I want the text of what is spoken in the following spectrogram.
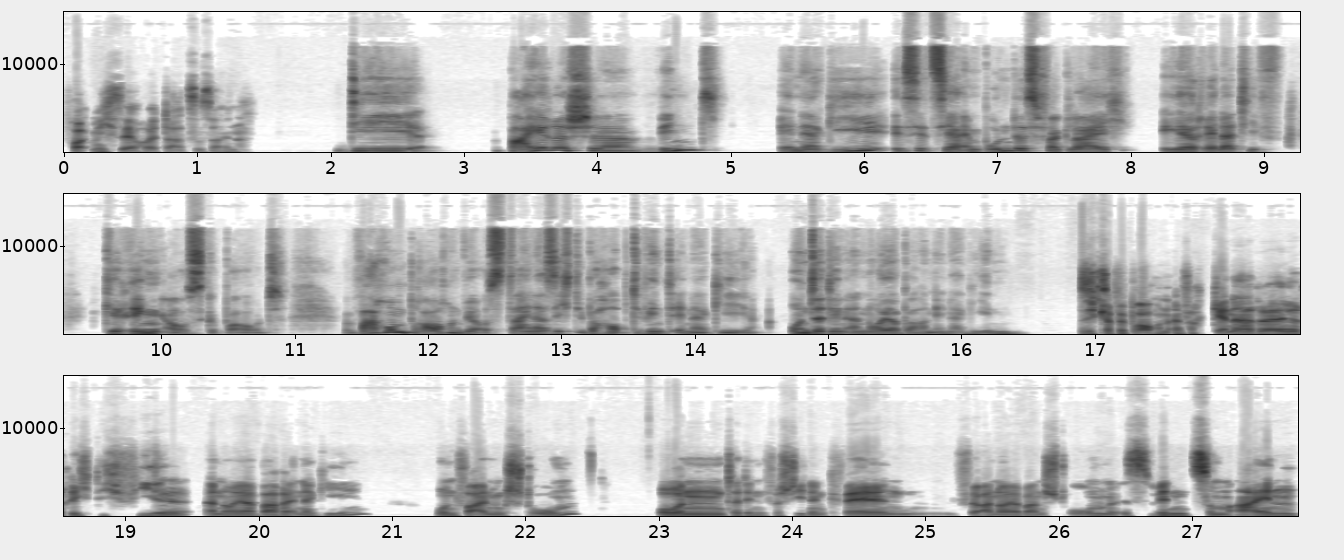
Freut mich sehr, heute da zu sein. Die bayerische Windenergie ist jetzt ja im Bundesvergleich eher relativ gering ausgebaut. Warum brauchen wir aus deiner Sicht überhaupt Windenergie unter den erneuerbaren Energien? Also ich glaube, wir brauchen einfach generell richtig viel erneuerbare Energie und vor allem Strom. Unter den verschiedenen Quellen für erneuerbaren Strom ist Wind zum einen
